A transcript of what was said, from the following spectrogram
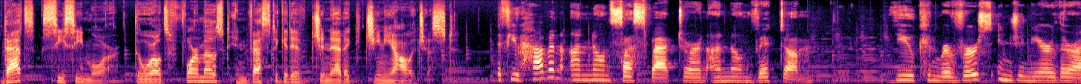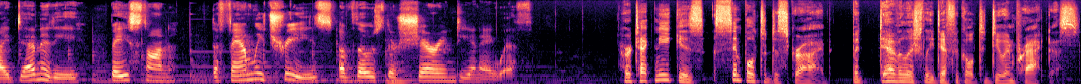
That's Cece Moore, the world's foremost investigative genetic genealogist. If you have an unknown suspect or an unknown victim, you can reverse engineer their identity based on the family trees of those they're sharing DNA with. Her technique is simple to describe, but devilishly difficult to do in practice.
